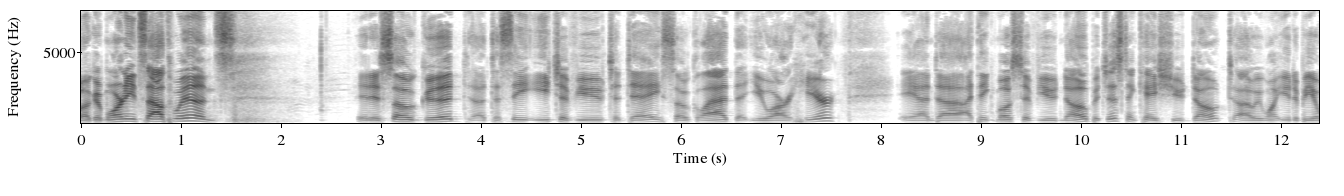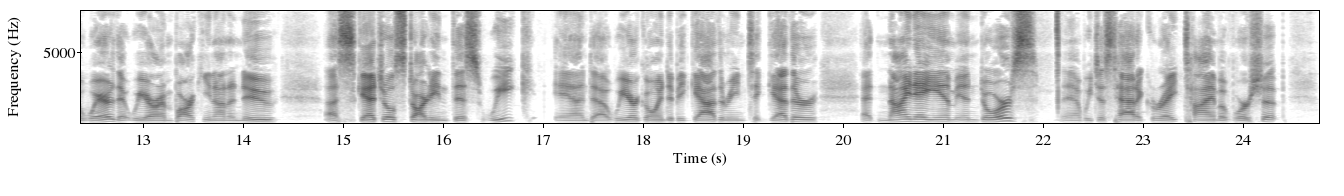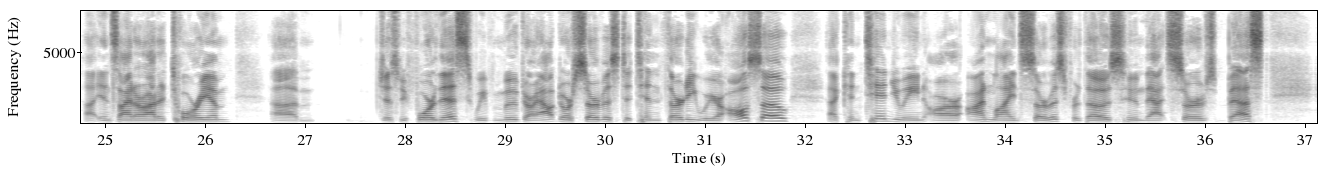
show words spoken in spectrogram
Well, good morning, Southwinds. It is so good uh, to see each of you today. So glad that you are here. And uh, I think most of you know, but just in case you don't, uh, we want you to be aware that we are embarking on a new uh, schedule starting this week. And uh, we are going to be gathering together at 9 a.m. indoors. And we just had a great time of worship uh, inside our auditorium. Um, just before this, we've moved our outdoor service to 10:30. We are also uh, continuing our online service for those whom that serves best.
